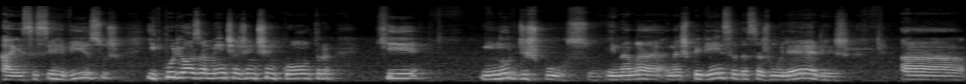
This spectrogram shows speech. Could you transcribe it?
a esses serviços e, curiosamente, a gente encontra que no discurso e na, na, na experiência dessas mulheres, a,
